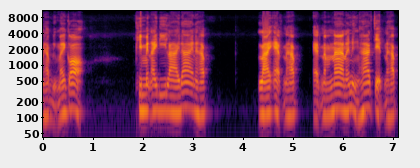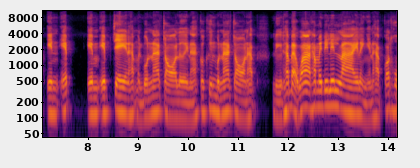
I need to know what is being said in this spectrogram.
นะครับ หรือไม่ก็พิมพ์เป็น ID ไลน์ได้นะครับ Line แอดนะครับแอดนำหน้านะ157 นะครับ NF MFJ นะครับ เหมือนบนหน้าจอเลยนะ ก็ขึ้นบนหน้าจอนะครับ หรือถ้าแบบว่าถ้าไม่ได้เล่นไลน์อะไรเงี้ยนะครับ ก็โทร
